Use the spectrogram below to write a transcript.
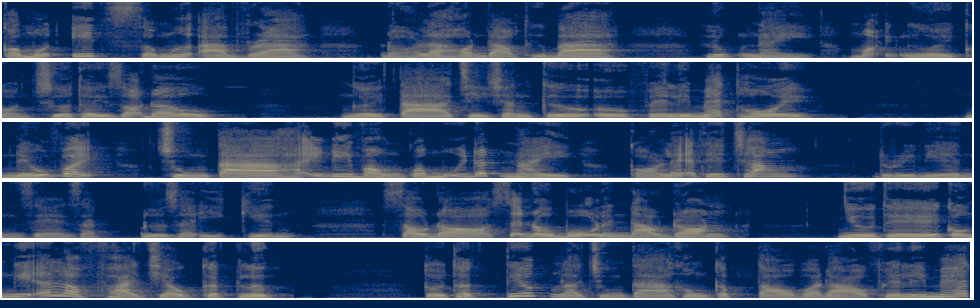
Có một ít sống ở Avra, đó là hòn đảo thứ ba. Lúc này mọi người còn chưa thấy rõ đâu. Người ta chỉ chăn cử ở Felimet thôi. Nếu vậy, chúng ta hãy đi vòng qua mũi đất này, có lẽ thế chăng? Drinian dè dặt đưa ra ý kiến. Sau đó sẽ đổ bộ lên đảo Don. Như thế có nghĩa là phải trèo cật lực. Tôi thật tiếc là chúng ta không cập tàu vào đảo Felimet.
